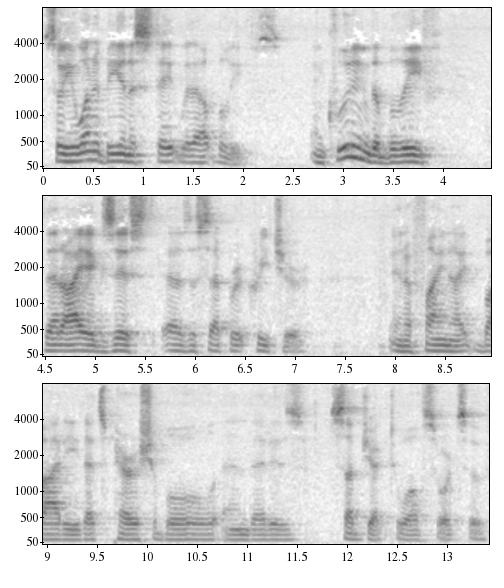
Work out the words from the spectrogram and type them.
So you want to be in a state without beliefs, including the belief that I exist as a separate creature in a finite body that's perishable and that is subject to all sorts of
